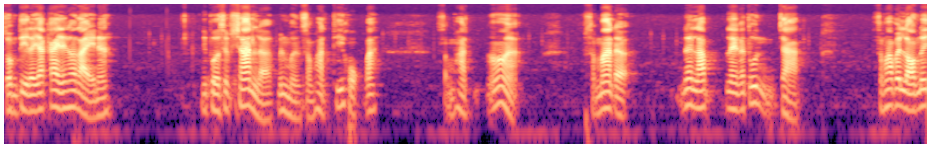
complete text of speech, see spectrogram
โจมตีระยะใกล้ได้เท่าไหร่นะนี่ perception เหรอเป็นเหมือนสัมผัสที่6ปะสัมผัสอ๋อสามารถเออได้รับแรงกระตุ้นจากสภาพแวดล้อมได้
